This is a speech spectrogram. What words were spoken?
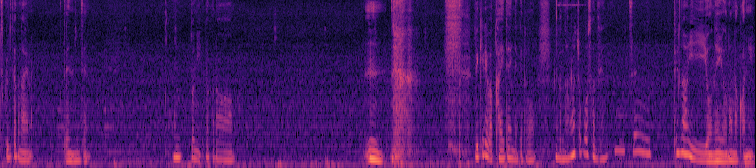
作りたくないの。全然。本当に。だからうん。できれば買いたいんだけどなんか生チョコさ全然売ってないよね世の中に。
